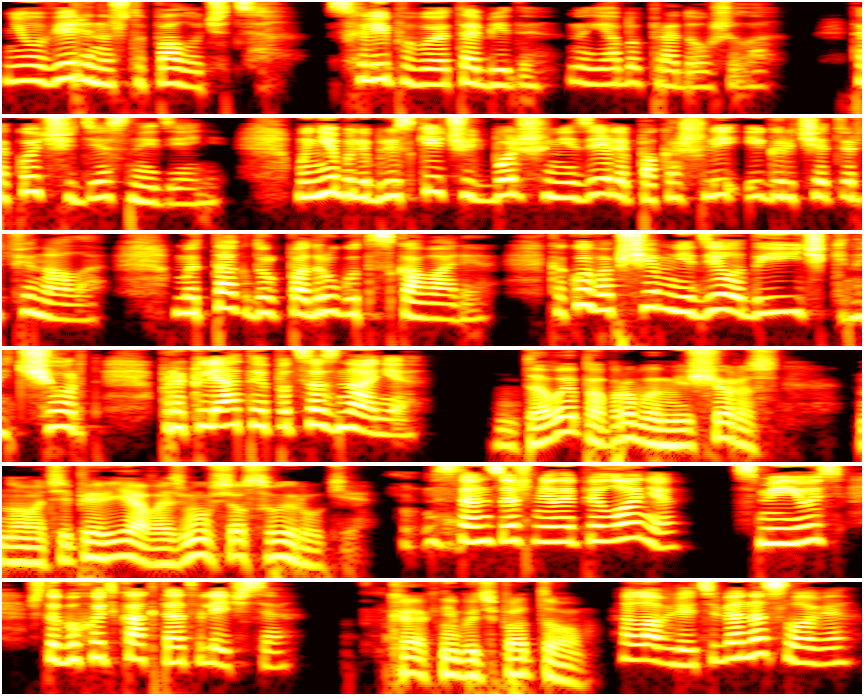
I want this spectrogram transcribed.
Не уверена, что получится. Схлипываю от обиды, но я бы продолжила. Такой чудесный день. Мы не были близки чуть больше недели, пока шли игры четвертьфинала. Мы так друг по другу тосковали. Какое вообще мне дело до Яичкина? Черт, проклятое подсознание. Давай попробуем еще раз, но теперь я возьму все в свои руки. Станцуешь мне на пилоне? Смеюсь, чтобы хоть как-то отвлечься. Как-нибудь потом. Ловлю тебя на слове.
